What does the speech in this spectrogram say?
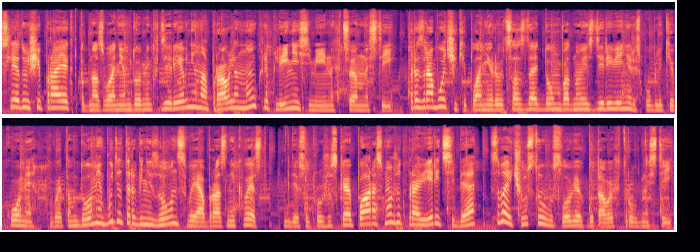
Следующий проект под названием «Домик в деревне» направлен на укрепление семейных ценностей. Разработчики планируют создать дом в одной из деревень Республики Коми. В этом доме будет организован своеобразный квест, где супружеская пара сможет проверить себя, свои чувства в условиях бытовых трудностей.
